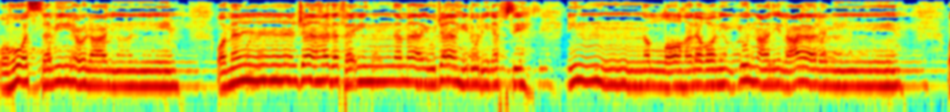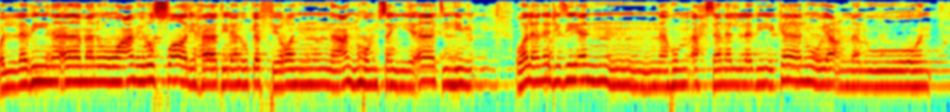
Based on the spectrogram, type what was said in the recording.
وهو السميع العليم. ومن جاهد فإنما يجاهد لنفسه. إن الله لغني عن العالمين. والذين آمنوا وعملوا الصالحات لنكفرن عنهم سيئاتهم. ولنجزينهم أحسن الذي كانوا يعملون.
